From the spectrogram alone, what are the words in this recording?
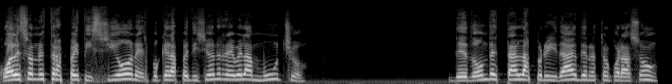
¿Cuáles son nuestras peticiones? Porque las peticiones revelan mucho de dónde están las prioridades de nuestro corazón.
